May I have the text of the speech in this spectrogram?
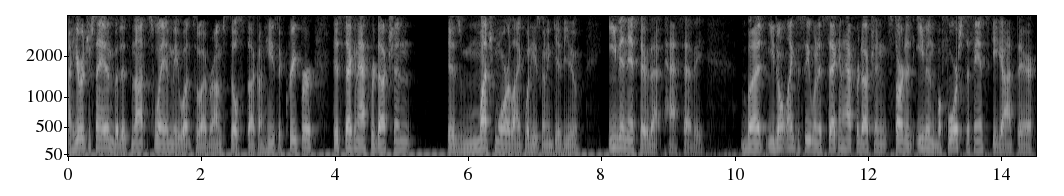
I hear what you're saying, but it's not swaying me whatsoever. I'm still stuck on he's a creeper. His second half production is much more like what he's going to give you, even if they're that pass heavy. But you don't like to see when his second half production started even before Stefanski got there.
